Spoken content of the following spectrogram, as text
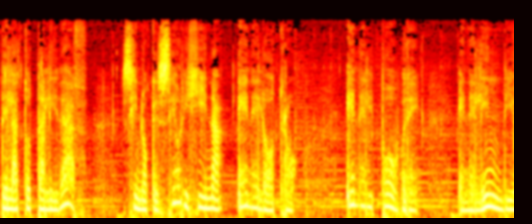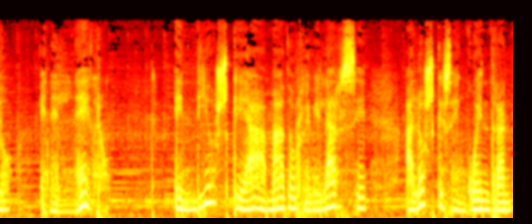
de la totalidad, sino que se origina en el otro, en el pobre, en el indio, en el negro, en Dios que ha amado revelarse a los que se encuentran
